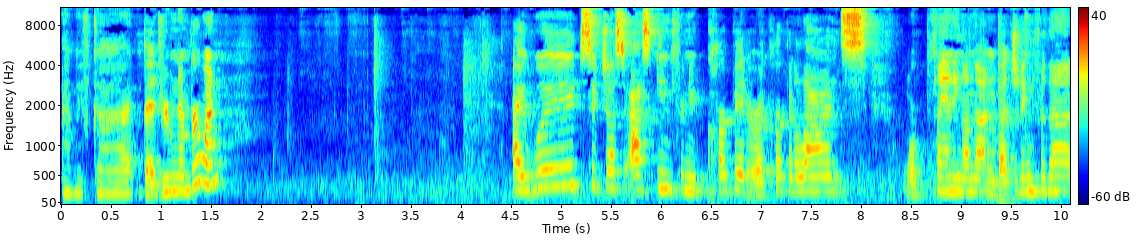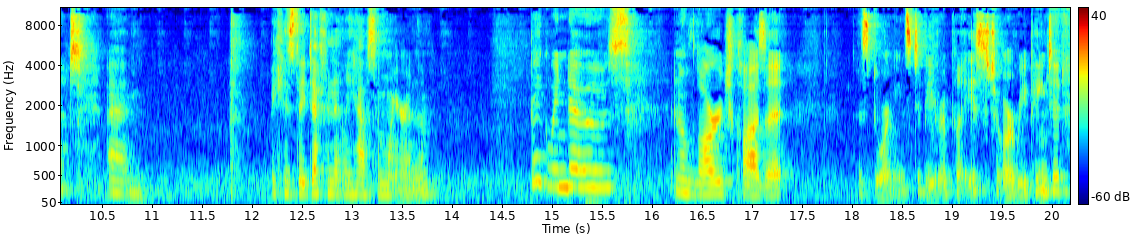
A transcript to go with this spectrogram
And we've got bedroom number one. I would suggest asking for new carpet or a carpet allowance or planning on that and budgeting for that um, because they definitely have some wear in them. Big windows and a large closet this door needs to be replaced or repainted.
